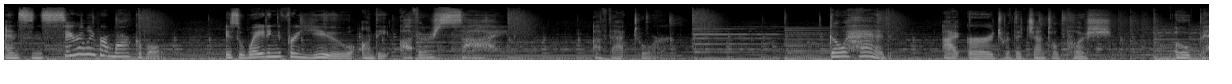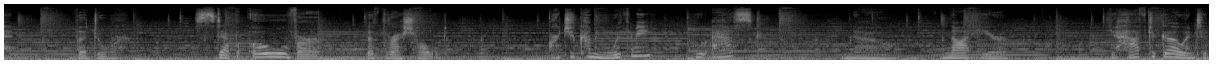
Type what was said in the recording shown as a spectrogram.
and sincerely remarkable is waiting for you on the other side of that door. Go ahead, I urge with a gentle push. Open the door. Step over the threshold. Aren't you coming with me? You ask. No, not here. You have to go into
